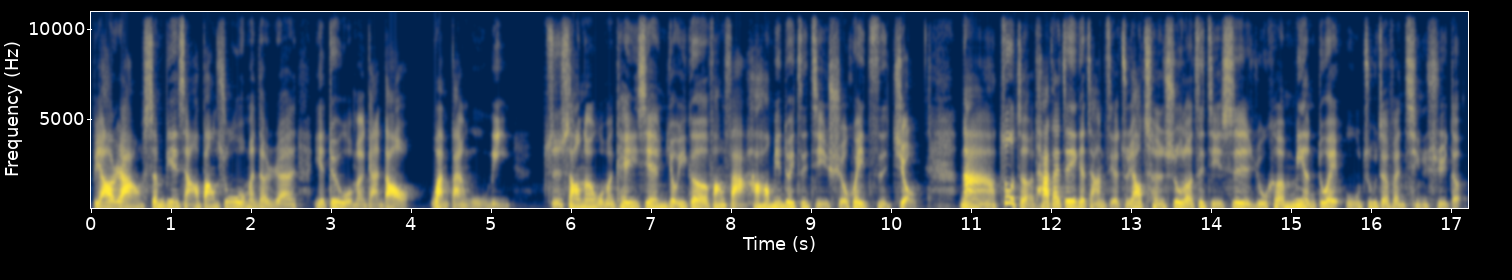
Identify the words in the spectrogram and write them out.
不要让身边想要帮助我们的人也对我们感到万般无力。至少呢，我们可以先有一个方法，好好面对自己，学会自救。那作者他在这一个章节主要陈述了自己是如何面对无助这份情绪的。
